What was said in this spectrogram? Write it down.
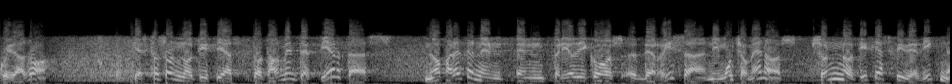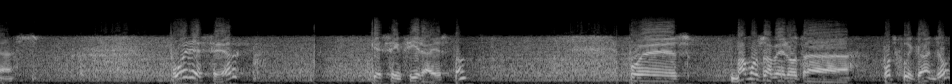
Cuidado, que estos son noticias totalmente ciertas. No aparecen en, periódicos de risa, ni mucho menos. Son noticias fidedignas. ¿Puede ser que se hiciera esto? Pues vamos a ver otra. ¿Puedes clicar, yo?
